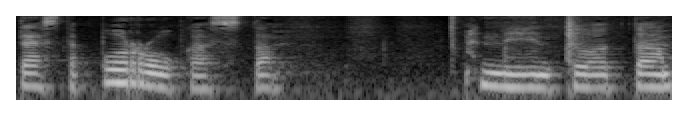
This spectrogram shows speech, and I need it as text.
tästä porukasta, niin tuota,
